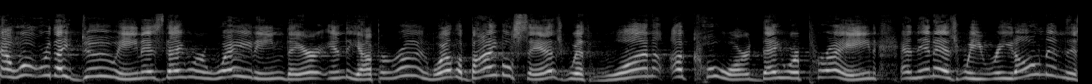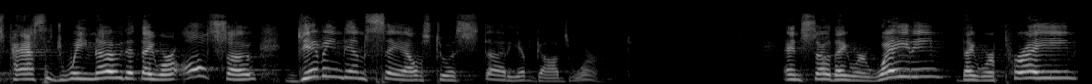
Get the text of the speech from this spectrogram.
Now, what were they doing as they were waiting there in the upper room? Well, the Bible says with one accord they were praying. And then as we read on in this passage, we know that they were also giving themselves to a study of God's Word. And so they were waiting, they were praying,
